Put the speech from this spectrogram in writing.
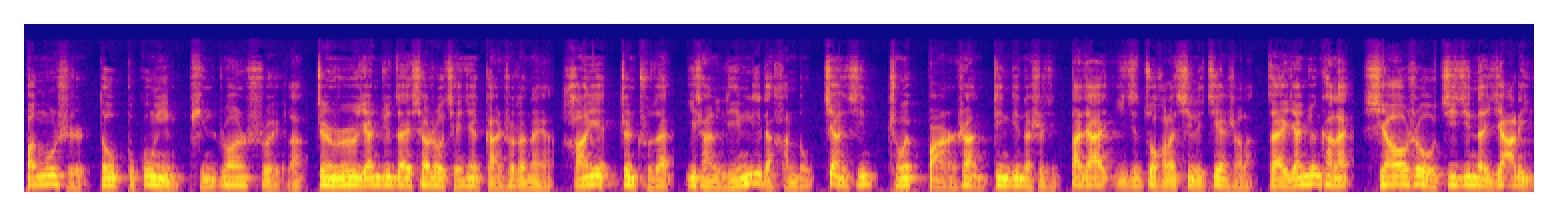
办公室都不供应瓶装水了。正如杨军在销售前线感受的那样，行业正处在一场凌厉的寒冬，降薪成为板上钉钉的事情，大家已经做好了心理建设了。在杨军看来，销售基金的压力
